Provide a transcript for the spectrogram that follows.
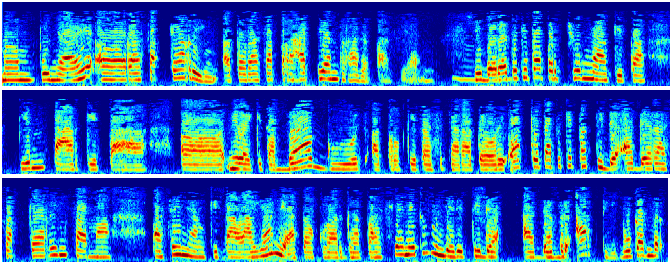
mempunyai eh, rasa caring atau rasa perhatian terhadap pasien. Ibaratnya kita percuma kita pintar, kita eh, nilai kita bagus atau kita secara teori oke, tapi kita tidak ada rasa caring sama pasien yang kita layani atau keluarga pasien itu menjadi tidak ada berarti. Bukan ber-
